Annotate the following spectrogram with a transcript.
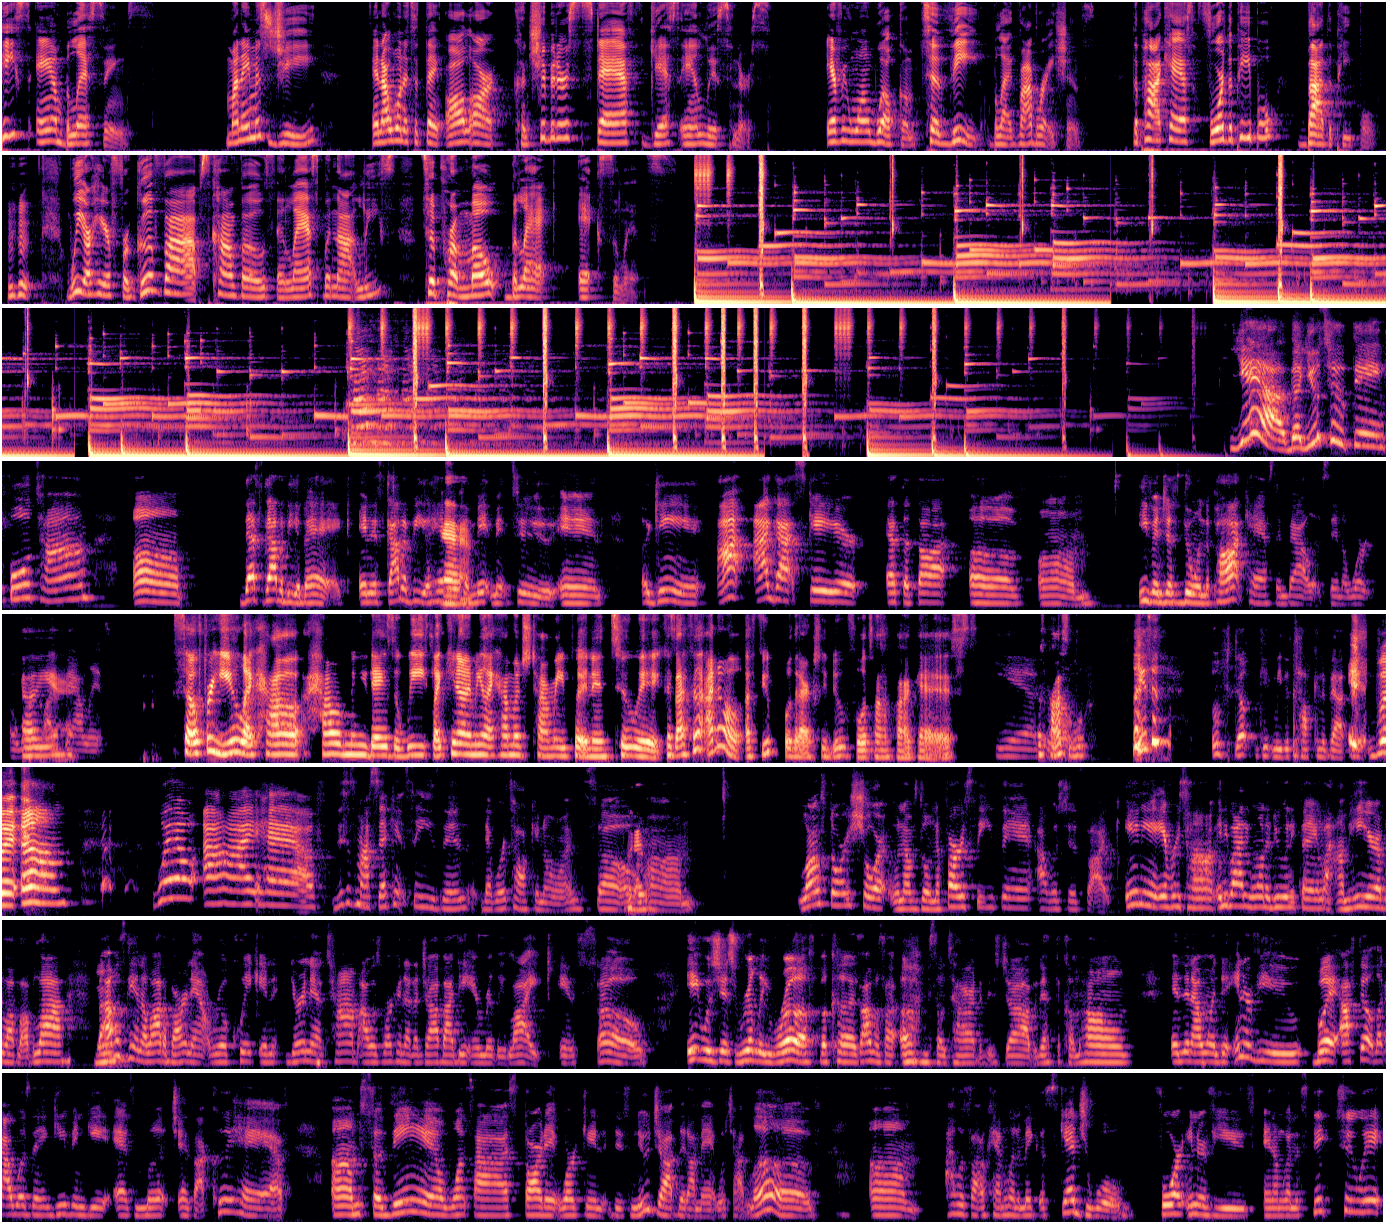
Peace and blessings. My name is G, and I wanted to thank all our contributors, staff, guests, and listeners. Everyone, welcome to the Black Vibrations, the podcast for the people, by the people. we are here for good vibes, convos, and last but not least, to promote Black excellence. Yeah, the YouTube thing full time, um, that's got to be a bag, and it's got to be a heavy yeah. commitment too. And again, I I got scared at the thought of um even just doing the podcast and balance and a work a work life oh, yeah. balance. So for you, like how how many days a week? Like you know what I mean? Like how much time are you putting into it? Because I feel I know a few people that actually do full time podcasts. Yeah, it's possible. Oof, don't get me to talking about it. But um, well, I have this is my second season that we're talking on. So okay. um long story short, when I was doing the first season, I was just like any and every time anybody want to do anything, like I'm here, blah blah blah. But I was getting a lot of burnout real quick, and during that time, I was working at a job I didn't really like, and so it was just really rough because I was like, oh, I'm so tired of this job, and I have to come home and then I wanted to interview, but I felt like I wasn't giving it as much as I could have. Um, so then once I started working this new job that I'm at, which I love, um, I was like, okay, I'm gonna make a schedule for interviews and I'm gonna stick to it.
